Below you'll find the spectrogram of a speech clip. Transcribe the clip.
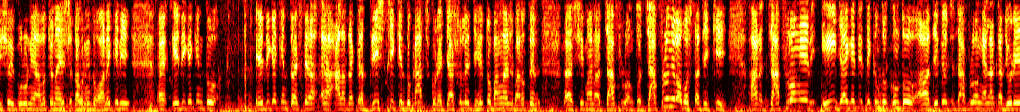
বিষয়গুলো নিয়ে আলোচনা এসছে, তখন কিন্তু অনেকেরই এদিকে কিন্তু এদিকে কিন্তু একটা আলাদা একটা দৃষ্টি কিন্তু কাজ করে যে আসলে যেহেতু বাংলাদেশ ভারতের সীমানা জাফলং, তো জাফলং এর অবস্থাটি কি? আর জাফলং এর এই জায়গাটিতে কিন্তু কিন্তু যেটি হচ্ছে জাফলং এলাকা জুড়ে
